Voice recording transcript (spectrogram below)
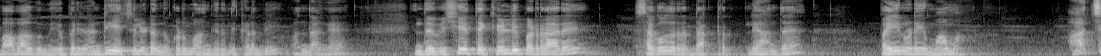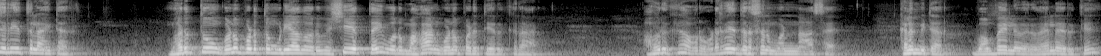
பாபாவுக்கு மிகப்பெரிய நன்றியை சொல்லிவிட்டு அந்த குடும்பம் அங்கேருந்து கிளம்பி வந்தாங்க. இந்த விஷயத்தை கேள்விப்படுறாரு சகோதரர் டாக்டர் இல்லையா? அந்த பையனுடைய மாமா. ஆச்சரியத்தில் ஆயிட்டார். மருத்துவம் குணப்படுத்த முடியாத ஒரு விஷயத்தை ஒரு மகான் குணப்படுத்தி இருக்கிறார். அவருக்கு அவர் உடனே தரிசனம் பண்ண ஆசை. கிளம்பிட்டார். பம்பாயில் ஒரு வேலை இருக்குது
